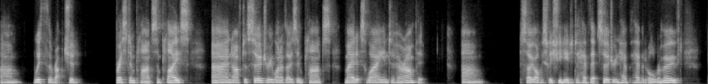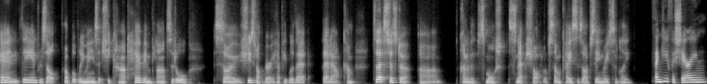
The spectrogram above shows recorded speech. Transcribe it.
um, with the ruptured breast implants in place. And after surgery, one of those implants made its way into her armpit. Um, so obviously, she needed to have that surgery and have, have it all removed. And the end result probably means that she can't have implants at all. So she's not very happy with that that outcome. So that's just a kind of a small snapshot of some cases I've seen recently. Thank you for sharing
